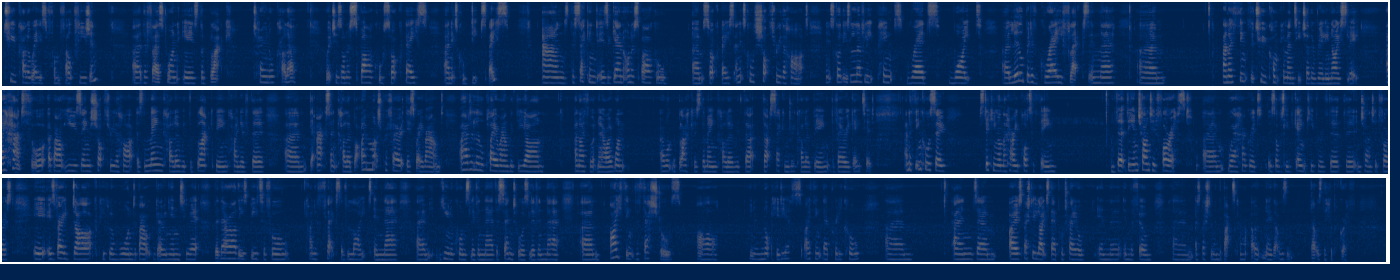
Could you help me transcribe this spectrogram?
two colorways from Felt Fusion. Uh, the first one is the black tonal colour, which is on a sparkle sock base, and it's called Deep Space. And the second is again on a sparkle um, sock base, and it's called Shot Through the Heart. And it's got these lovely pinks, reds, white, a little bit of grey flecks in there. Um, and I think the two complement each other really nicely. I had thought about using Shot Through the Heart as the main colour with the black being kind of the um, the accent colour but I much prefer it this way round. I had a little play around with the yarn and I thought no I want I want the black as the main colour with that, that secondary colour being the variegated and I think also sticking on the Harry Potter theme, that the Enchanted Forest, um, where Hagrid is obviously the gamekeeper of the, the Enchanted Forest, it is very dark. People are warned about going into it, but there are these beautiful kind of flecks of light in there. Um, unicorns live in there, the centaurs live in there. Um, I think the Thestrals are, you know, not hideous. I think they're pretty cool. Um, and um, I especially liked their portrayal in the in the film, um, especially when the bats come out. Oh no, that wasn't. That was the hippogriff.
